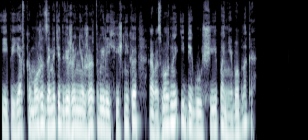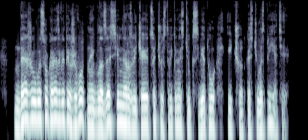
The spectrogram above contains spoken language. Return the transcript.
и пиявка может заметить движение жертвы или хищника, а, возможно, и бегущие по небу облака. Даже у высокоразвитых животных глаза сильно различаются чувствительностью к свету и четкостью восприятия.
